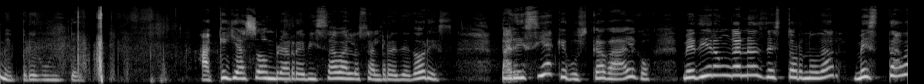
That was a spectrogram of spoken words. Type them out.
me pregunté. Aquella sombra revisaba los alrededores. Parecía que buscaba algo. Me dieron ganas de estornudar. Me estaba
